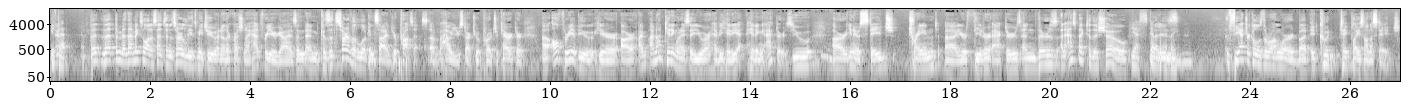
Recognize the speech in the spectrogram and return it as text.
if that That, that that makes a lot of sense, and it sort of leads me to another question I had for you guys, and and because it's sort of a look inside your process of how you start to approach a character. Uh, all three of you here are. I'm, I'm not kidding when I say you are heavy hitting, hitting actors. You are, you know, stage trained. Uh, you're theater actors, and there's an aspect to this show. Yes, that is- definitely. Theatrical is the wrong word, but it could take place on a stage.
